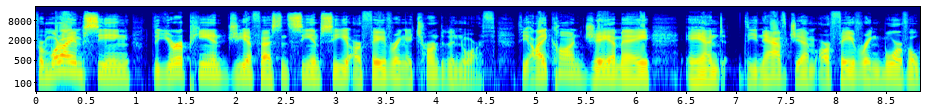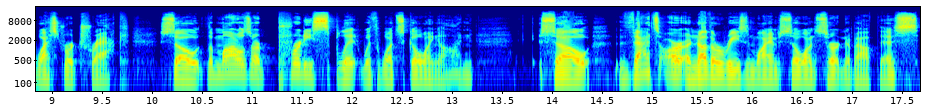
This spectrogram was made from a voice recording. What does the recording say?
From what I am seeing, the European GFS and CMC are favoring a turn to the north. The Icon, JMA, and the NavGem are favoring more of a westward track. So the models are pretty split with what's going on. So that's our another reason why I'm so uncertain about this.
